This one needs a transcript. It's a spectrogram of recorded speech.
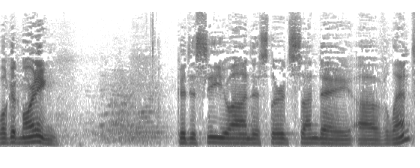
Well, good morning. Good to see you on this third Sunday of Lent.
